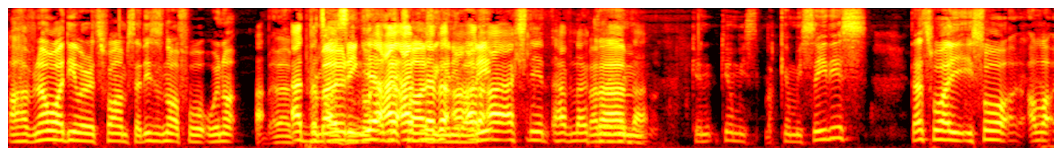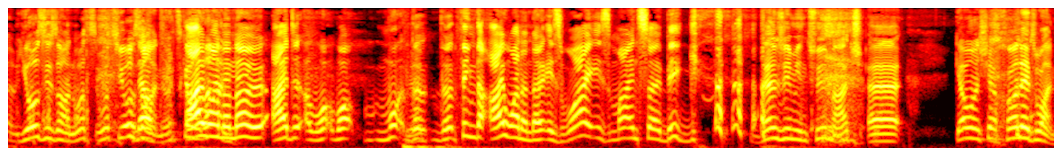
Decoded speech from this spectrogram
I have no idea where it's from, so this is not for we're not uh, advertising promoting or yeah I, advertising I've never anybody. I, I actually have no but um, that can can we can we see this? That's why you saw a lot. Yours is on. What's what's yours Now, on? What's I want to know. I do, what what more, the the thing that I want to know is why is mine so big? Don't zoom in too much. Uh, go on, Sheikh Khalid's one.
